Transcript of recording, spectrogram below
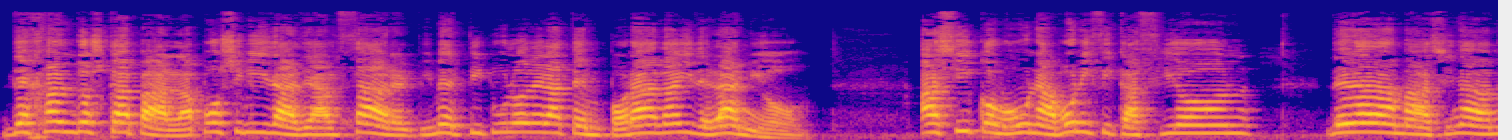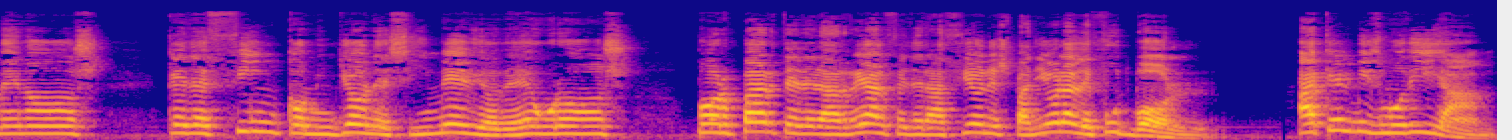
dejando escapar la posibilidad de alzar el primer título de la temporada y del año, así como una bonificación de nada más y nada menos que de 5 millones y medio de euros por parte de la Real Federación Española de Fútbol. Aquel mismo día,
